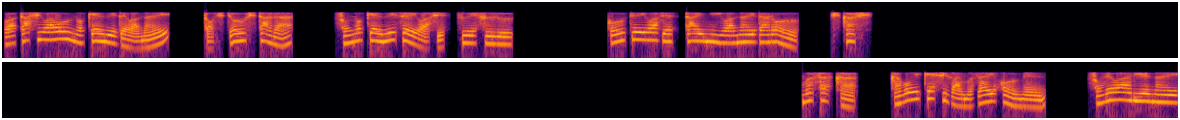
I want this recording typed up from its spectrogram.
私は王の権威ではないと主張したら、その権威性は失墜する。皇帝は絶対に言わないだろう。まさか、籠池氏が無罪方面。それはありえない。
